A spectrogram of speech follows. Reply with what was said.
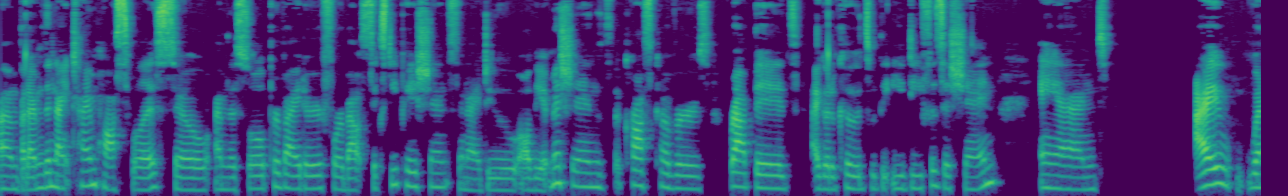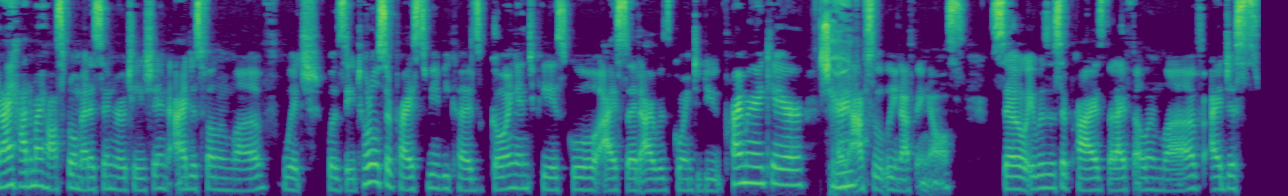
um, but I'm the nighttime hospitalist. So I'm the sole provider for about 60 patients, and I do all the admissions, the cross covers, rapids. I go to codes with the ED physician. And I when I had my hospital medicine rotation, I just fell in love, which was a total surprise to me because going into PA school, I said I was going to do primary care sure. and absolutely nothing else. So it was a surprise that I fell in love. I just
